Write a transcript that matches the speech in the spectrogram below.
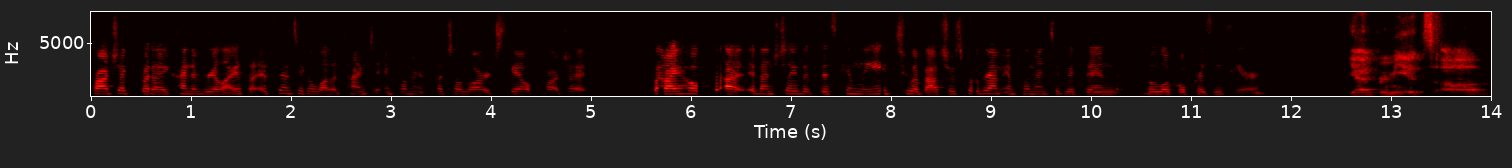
project, but I kind of realized that it's going to take a lot of time to implement such a large-scale project but I hope that eventually that this can lead to a bachelor's program implemented within the local prisons here. Yeah, and for me, it's um,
